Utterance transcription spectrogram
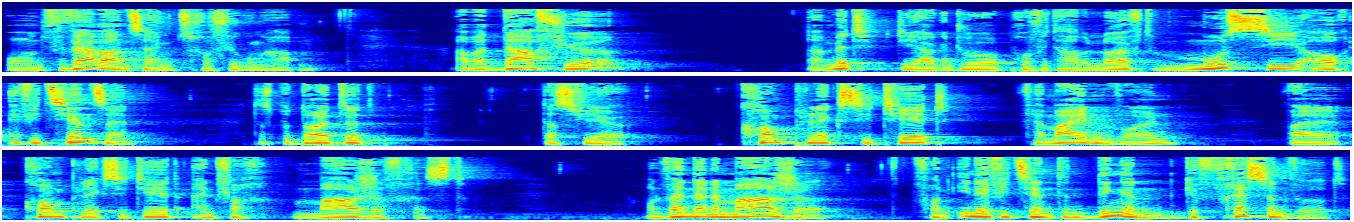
und für Werbeanzeigen zur Verfügung haben. Aber dafür, damit die Agentur profitabel läuft, muss sie auch effizient sein. Das bedeutet, dass wir Komplexität vermeiden wollen, weil Komplexität einfach Marge frisst. Und wenn deine Marge von ineffizienten Dingen gefressen wird,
